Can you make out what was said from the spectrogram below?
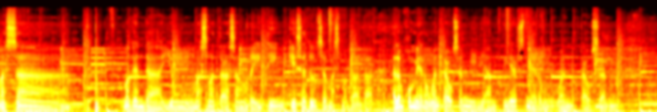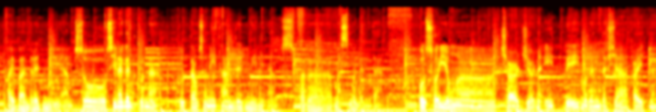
mas uh, maganda yung mas mataas ang rating kaysa dun sa mas mababa. Alam ko merong 1000 milliamperes, merong 1500 milliamps. So, sinagad ko na 2800 milliamps para mas maganda. Also, yung uh, charger na 8 bay, maganda siya kahit na,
